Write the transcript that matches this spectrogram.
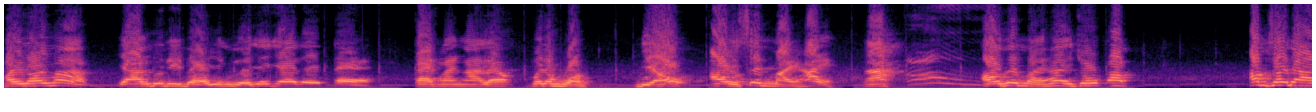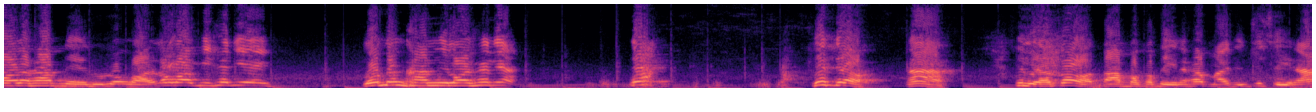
ไม่น้อยมาก ยางดูดีดอกยังเหลือเยอะแยะเลย แต่แตกรายงานแล้วไม่ต้องห่วง เดี๋ยวเอาเส้นใหม่ให้นะ เอาเส้นใหม่ให้โชคอัพอัพไซด์ดาวนะครับเนี่ยดูร่องรอยร่องรอยมีแค่นี้เองรถทั้งคันมีรอยแค่เนี้ยเนี่ยนิดเดียวอ่าที่เหลือก็ตามปกตินะครับ หมายถึงชุดสีนะ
